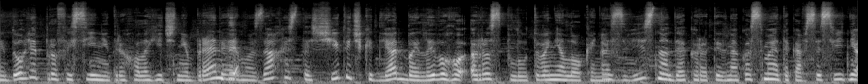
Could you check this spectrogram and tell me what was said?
незмивний догляд, професійні трихологічні бренди, термозахист та щіточки для дбайливого розплутування локонів. Звісно, декоративна косметика, всесвітньо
